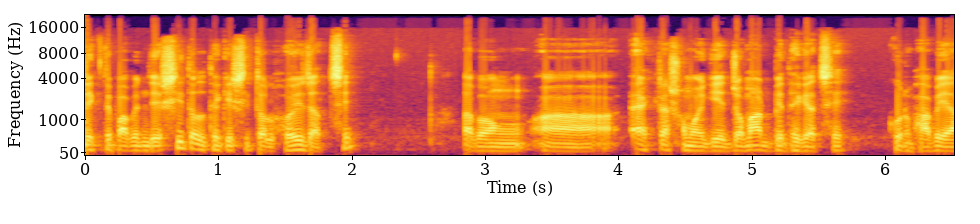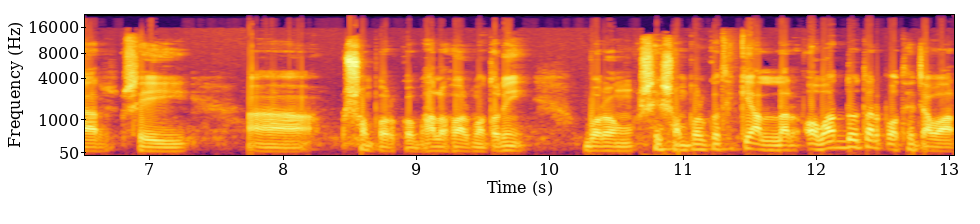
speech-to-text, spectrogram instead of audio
দেখতে পাবেন যে শীতল থেকে শীতল হয়ে যাচ্ছে এবং একটা সময় গিয়ে জমাট বেঁধে গেছে। কোনোভাবে আর সেই সম্পর্ক ভালো হওয়ার মতো নেই। বরং সেই সম্পর্ক থেকে আল্লাহর অবাধ্যতার পথে যাওয়ার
